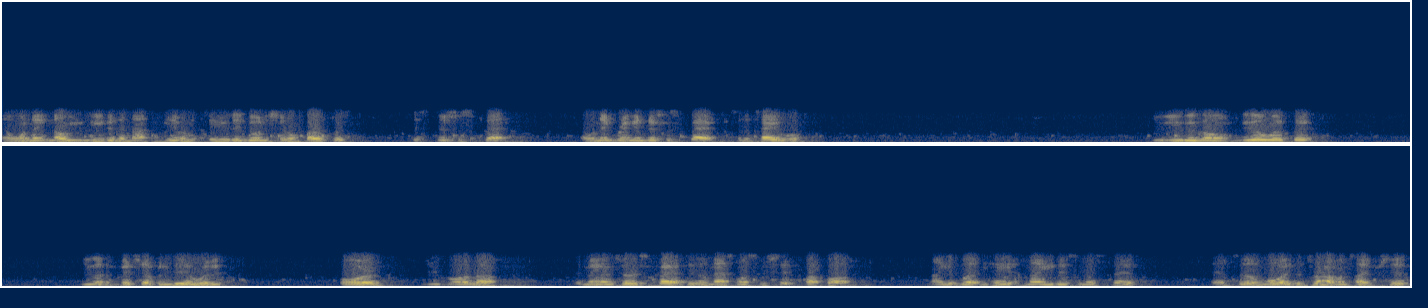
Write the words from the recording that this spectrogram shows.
And when they know you need it and not giving it to you, they're doing the shit on purpose. It's disrespect. And when they bring in disrespect to the table, you either gonna deal with it, you gotta bitch up and deal with it, or you gonna uh, demand your respect, and then that's when some shit pop off. Now you're butting heads, now you this and this and this. And to avoid the drama type shit,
